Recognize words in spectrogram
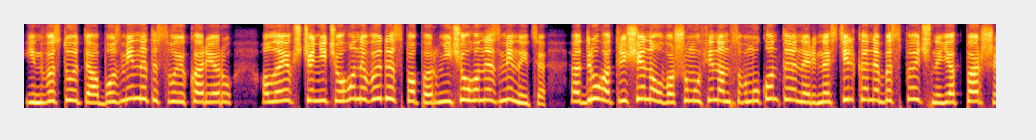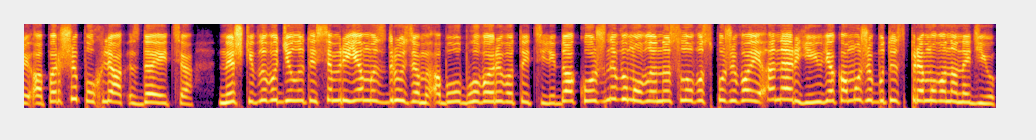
інвестуєте або зміните свою кар'єру, Але якщо нічого не вийде з паперу, нічого не зміниться. Е, Друга тріщина у вашому фінансовому контейнері настільки небезпечна, як перший, а перший похляк, здається. Нешкідливо ділитися мріями з друзями або обговорювати цілі. Да, кожне вимовлене слово споживає енергію, яка може бути спрямована на дію.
